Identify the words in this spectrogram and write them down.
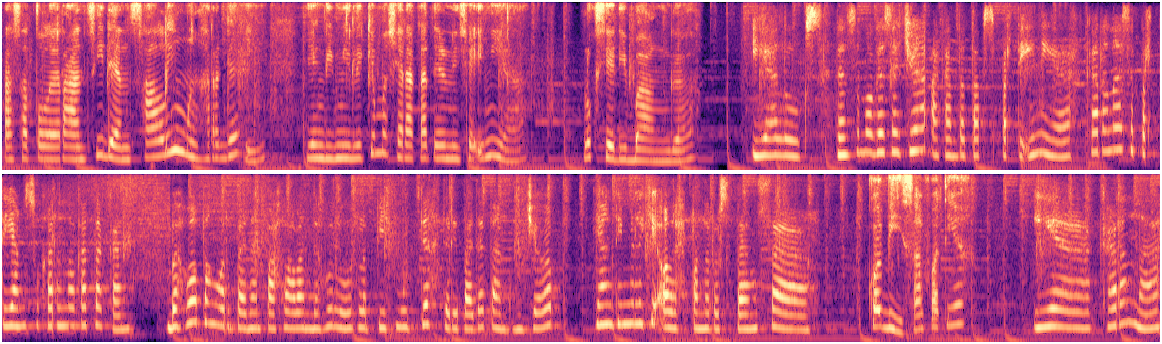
rasa toleransi dan saling menghargai yang dimiliki masyarakat Indonesia ini ya. Lux jadi bangga. Iya Lux, dan semoga saja akan tetap seperti ini ya, karena seperti yang Soekarno katakan, bahwa pengorbanan pahlawan dahulu lebih mudah daripada tanggung jawab yang dimiliki oleh penerus bangsa. Kok bisa Fatia? Iya, karena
